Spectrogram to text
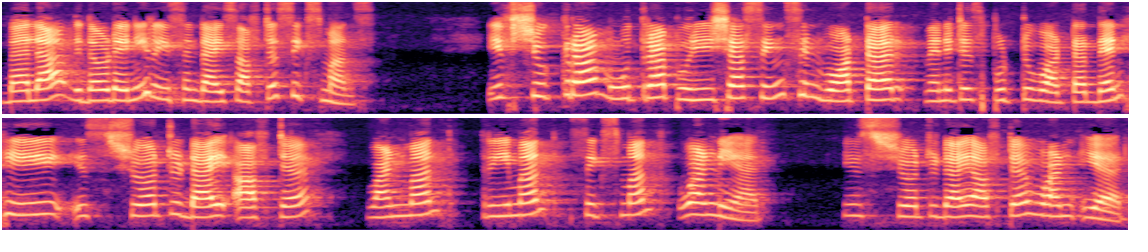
bala without any reason dies after 6 months. If Shukra, Mutra, Purisha sinks in water when it is put to water, then he is sure to die after 1 month, 3 month, 6 month, 1 year. He is sure to die after 1 year.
